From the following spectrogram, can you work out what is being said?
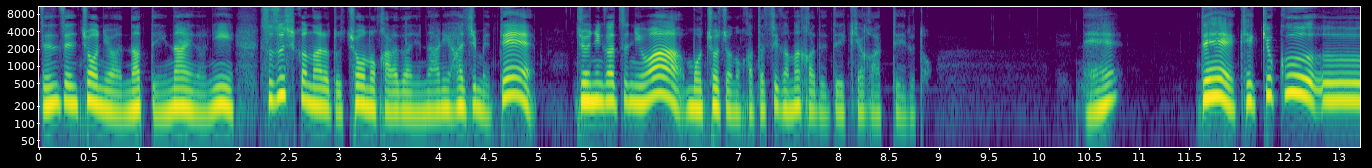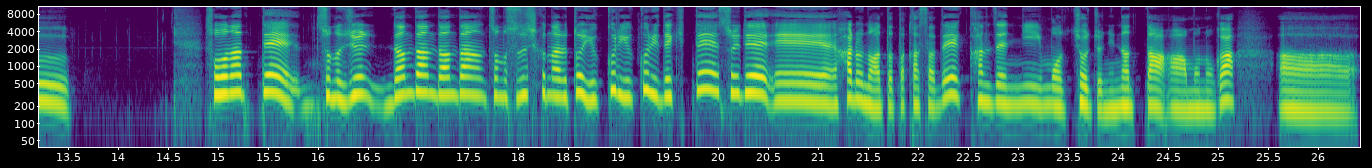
全然蝶にはなっていないのに、涼しくなると蝶の体になり始めて、12月にはもう蝶々の形が中で出来上がっていると。ね。で、結局、そうなって、そのだんだんだんだんその涼しくなるとゆっくりゆっくりできて、それで、えー、春の暖かさで完全にもう蝶々になったものが、あ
